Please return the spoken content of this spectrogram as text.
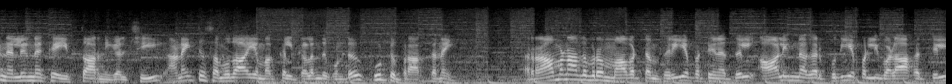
நல்லிணக்க இஃப்தார் நிகழ்ச்சி அனைத்து சமுதாய மக்கள் கலந்து கொண்டு கூட்டு பிரார்த்தனை. ராமநாதபுரம் மாவட்டம் பெரியபட்டினத்தில் ஆலிம் நகர் புதிய பள்ளி வளாகத்தில்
